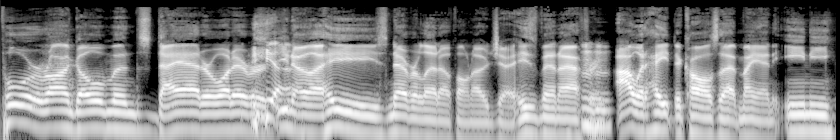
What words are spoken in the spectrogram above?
Poor Ron Goldman's dad or whatever, Yeah. you know, he's never let up on OJ. He's been after Mm-hmm. him. I would hate to cause that man any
